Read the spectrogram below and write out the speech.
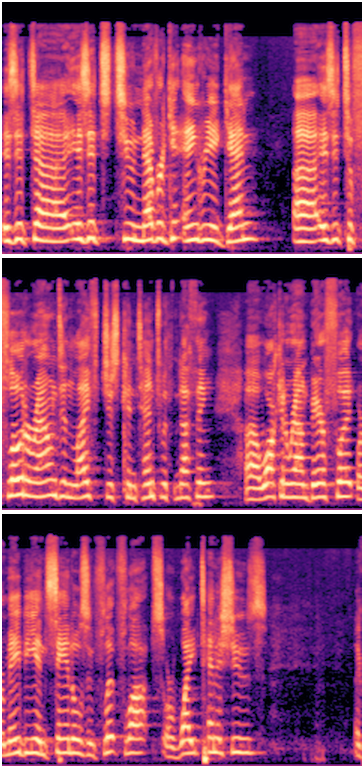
Is it, uh, is it to never get angry again? Uh, is it to float around in life just content with nothing, uh, walking around barefoot or maybe in sandals and flip flops or white tennis shoes? Like,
